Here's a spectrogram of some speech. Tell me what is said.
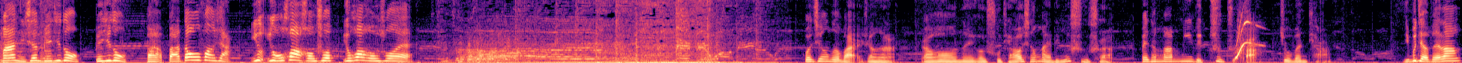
妈，你先别激动，别激动，把把刀放下，有有话好说，有话好说，哎。国庆的晚上啊，然后那个薯条想买零食吃，被他妈咪给制止了，就问条：“你不减肥啦？”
